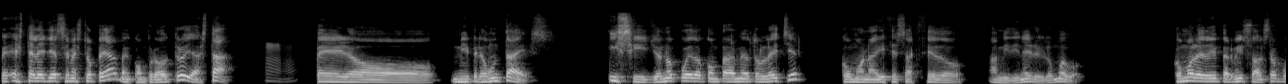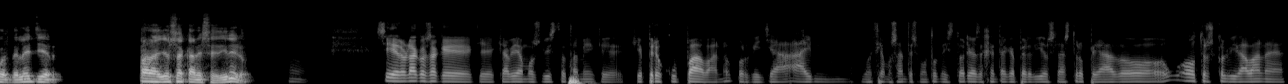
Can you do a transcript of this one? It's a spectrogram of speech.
este Ledger se me estropea, me compro otro y ya está. Pero mi pregunta es, ¿y si yo no puedo comprarme otro Ledger, cómo narices accedo a mi dinero y lo muevo? ¿Cómo le doy permiso al software de Ledger para yo sacar ese dinero? Sí, era una cosa que, habíamos visto también que, preocupaba, ¿no? Porque ya hay, como decíamos antes, un montón de historias de gente que ha perdido, se la ha estropeado, otros que olvidaban eh,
